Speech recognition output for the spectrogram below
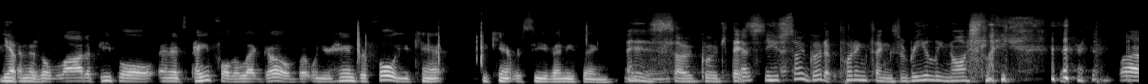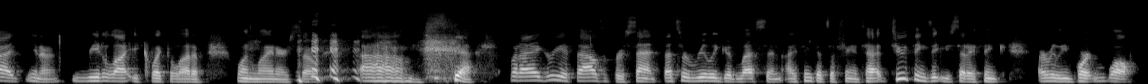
Yep. and there's a lot of people, and it's painful to let go. But when your hands are full, you can't you can't receive anything. It is so good. That's and, you're so good at putting things really nicely. well, you know, you read a lot, you collect a lot of one-liners. So, um, yeah, but I agree a thousand percent. That's a really good lesson. I think that's a fantastic. Two things that you said I think are really important. Well,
